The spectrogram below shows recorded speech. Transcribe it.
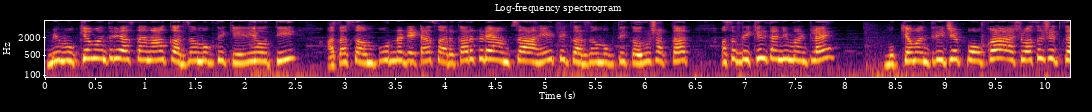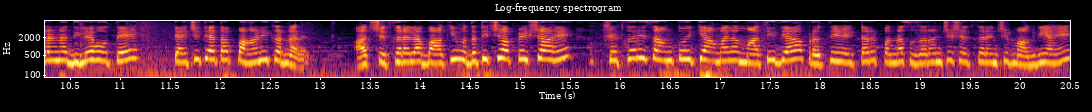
मी मुख्यमंत्री असताना कर्जमुक्ती केली होती. आता संपूर्ण डेटा सरकारकडे आमचा आहे. ते कर्जमुक्ती करू शकतात असं देखील त्यांनी म्हटलंय. मुख्यमंत्री जे पोकळ आश्वासन शेतकऱ्यांना दिले होते त्याची ते आता पाहणी करणार आहेत. आज शेतकऱ्याला बाकी मदतीची अपेक्षा आहे. शेतकरी सांगतोय की आम्हाला माती द्या. प्रति हेक्टर पन्नास हजारांची शेतकऱ्यांची मागणी आहे.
